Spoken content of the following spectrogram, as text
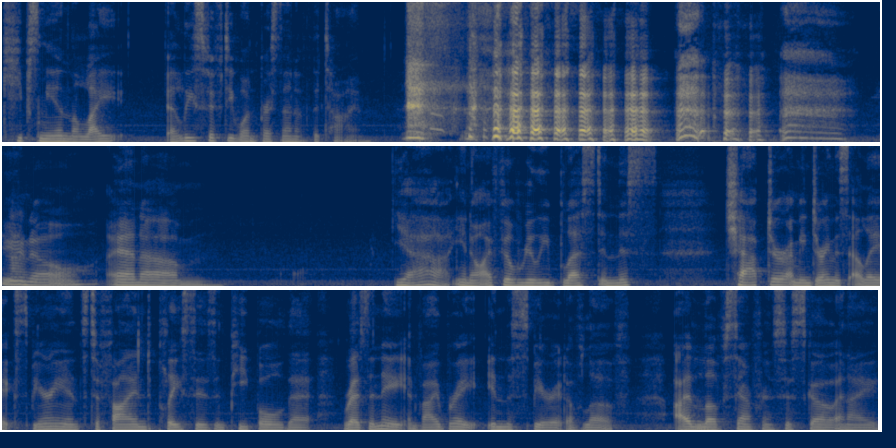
keeps me in the light at least 51% of the time. you know, and um, yeah, you know, I feel really blessed in this chapter. I mean, during this LA experience, to find places and people that resonate and vibrate in the spirit of love. I mm-hmm. love San Francisco, and I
